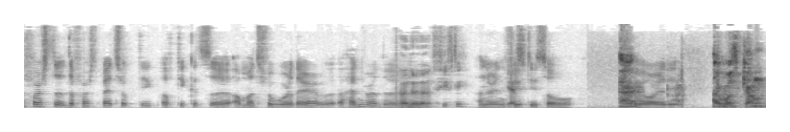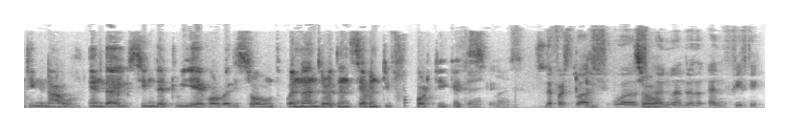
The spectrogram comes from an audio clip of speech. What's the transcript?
the first uh, the first batch of tic- of tickets, uh, how much were there? A hundred. Uh, 150 150. So Uh, we already. I was counting now, and I've seen that we have already sold 174 tickets. Okay, nice. the first batch was So- 150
